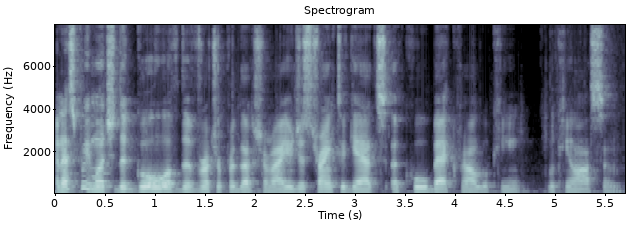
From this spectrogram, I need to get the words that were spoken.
And that's pretty much the goal of the virtual production, right? You're just trying to get a cool background looking looking awesome.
